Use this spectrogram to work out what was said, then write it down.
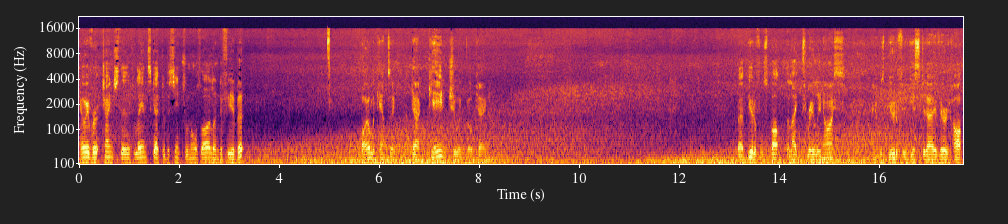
However, it changed the landscape of the central North Island a fair bit. By all accounts, a gargantuan volcano. But a beautiful spot, the lake's really nice. And it was beautiful yesterday, very hot.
